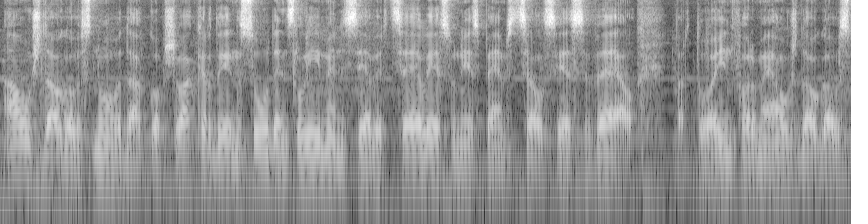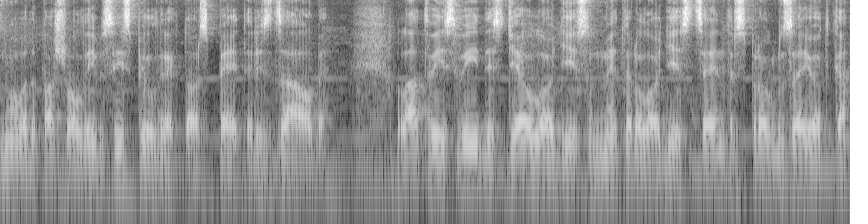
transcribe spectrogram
Augstdaugavas novadā kopš vakardienas ūdens līmenis jau ir cēlies un iespējams celsies vēl. Par to informē Augstdaugavas novada pašvaldības izpilddirektors Pēteris Zalbe. Latvijas vides, geoloģijas un meteoroloģijas centrs prognozējot, ka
